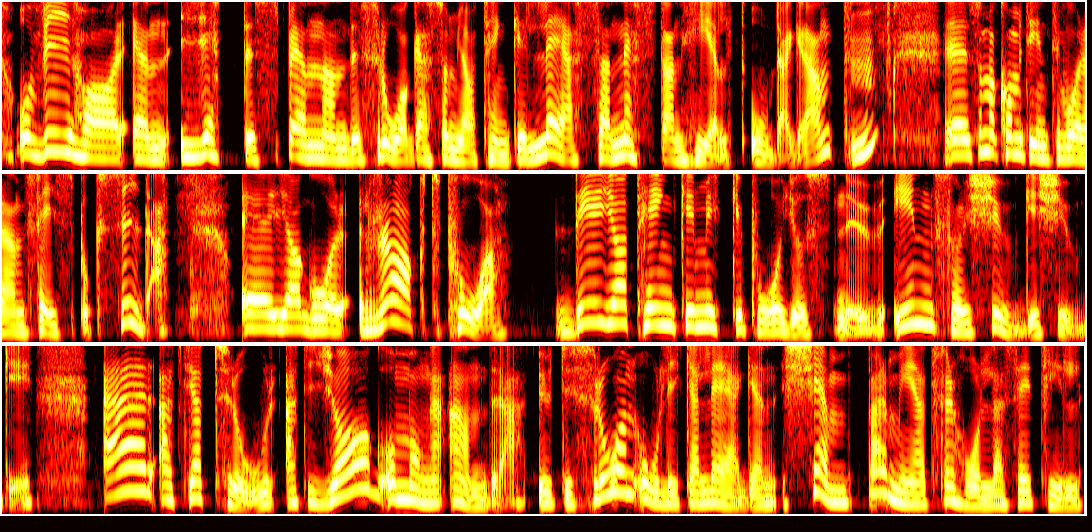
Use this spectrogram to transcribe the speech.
Och vi har en jättespännande fråga som jag tänker läsa nästan helt ordagrant. Eh, som har kommit in till vår Facebook-sida. Eh, jag går rakt på det jag tänker mycket på just nu inför 2020 är att jag tror att jag och många andra utifrån olika lägen kämpar med att förhålla sig till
